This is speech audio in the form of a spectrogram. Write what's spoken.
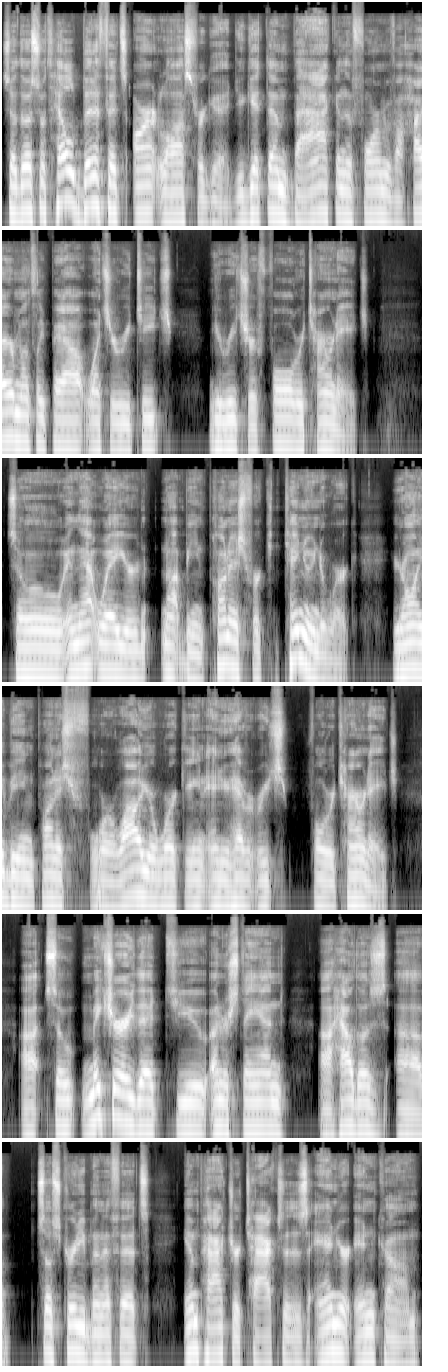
So those withheld benefits aren't lost for good. You get them back in the form of a higher monthly payout once you reach you reach your full retirement age. So in that way, you're not being punished for continuing to work. You're only being punished for while you're working and you haven't reached full retirement age. Uh, so make sure that you understand uh, how those uh, Social Security benefits impact your taxes and your income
